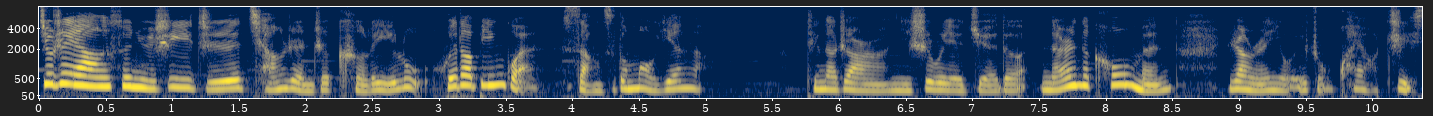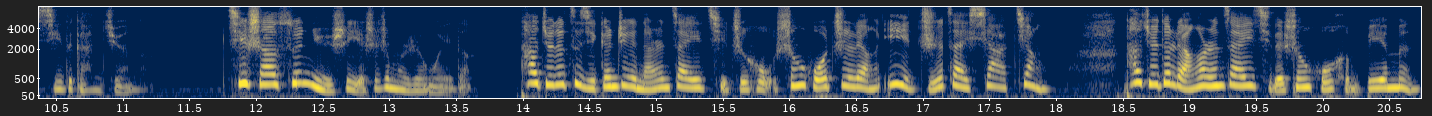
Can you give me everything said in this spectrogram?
就这样，孙女士一直强忍着渴了一路，回到宾馆，嗓子都冒烟了。听到这儿，你是不是也觉得男人的抠门让人有一种快要窒息的感觉呢？其实啊，孙女士也是这么认为的。她觉得自己跟这个男人在一起之后，生活质量一直在下降。她觉得两个人在一起的生活很憋闷。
